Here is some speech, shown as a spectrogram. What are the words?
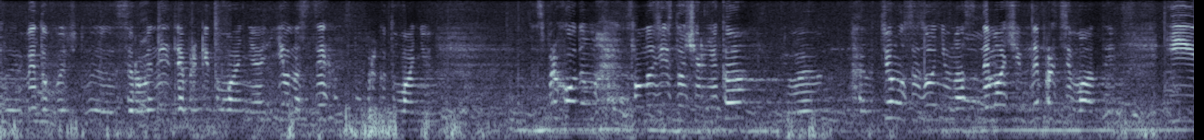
е, видобич е, сировини для брикетування. Є в нас цех по брикетуванню. З приходом славнозвісного Черняка в цьому сезоні в нас нема чим не працювати. І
